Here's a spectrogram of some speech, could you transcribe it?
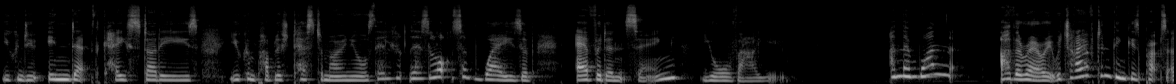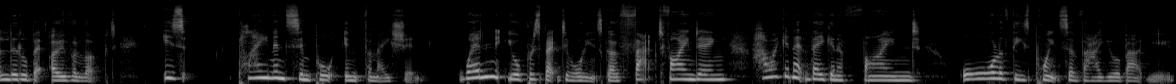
you can do in depth case studies, you can publish testimonials. There, there's lots of ways of evidencing your value. And then one other area, which I often think is perhaps a little bit overlooked, is plain and simple information. When your prospective audience go fact finding, how are they going to find all of these points of value about you?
